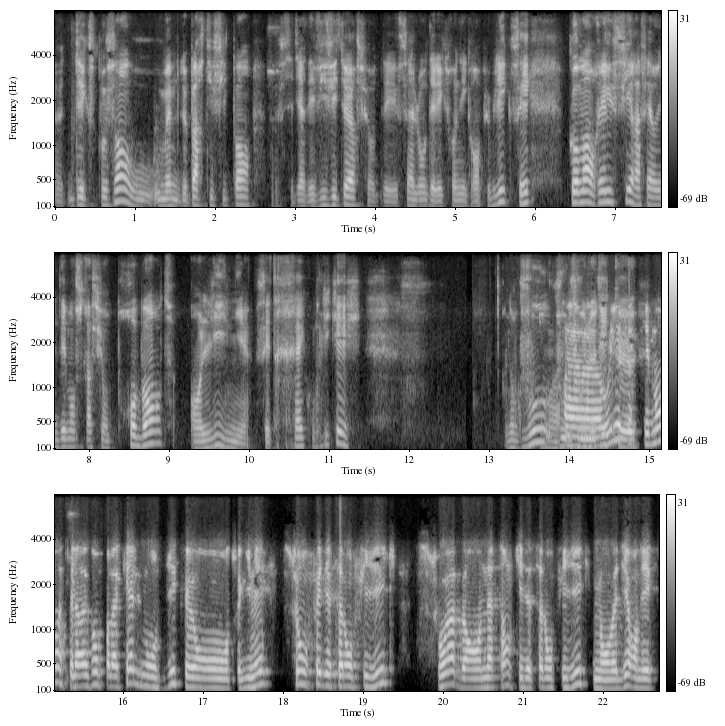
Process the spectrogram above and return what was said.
euh, d'exposants ou, même de participants, c'est-à-dire des visiteurs sur des salons d'électronique grand public, c'est comment réussir à faire une démonstration probante en ligne. C'est très compliqué. Donc vous, vous, nous euh, dites oui, effectivement, c'est la raison pour laquelle nous on se dit qu'on entre guillemets, soit on fait des salons physiques, soit ben, on attend qu'il y ait des salons physiques, mais on va dire on est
